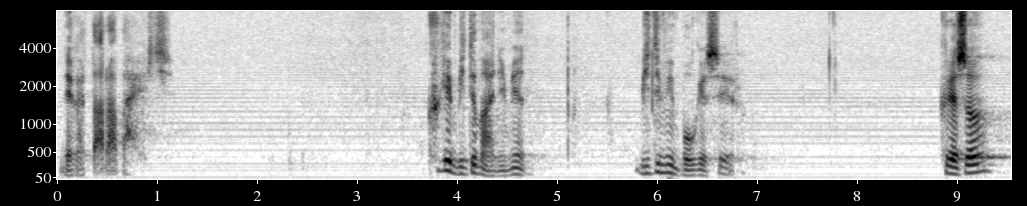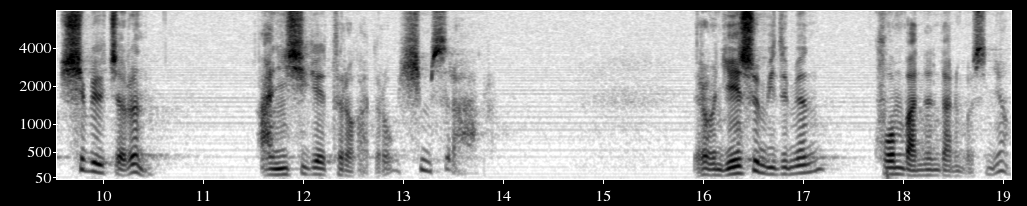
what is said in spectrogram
내가 따라봐야지. 그게 믿음 아니면 믿음이 뭐겠어요, 여러분? 그래서 11절은 안식에 들어가도록 힘쓰라. 여러분, 예수 믿으면 구원받는다는 것은요,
